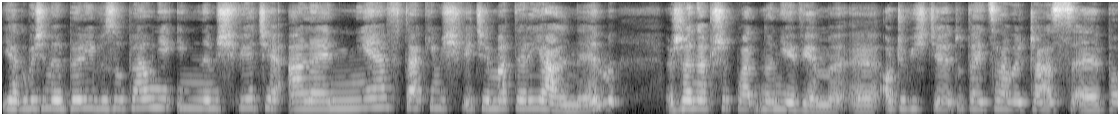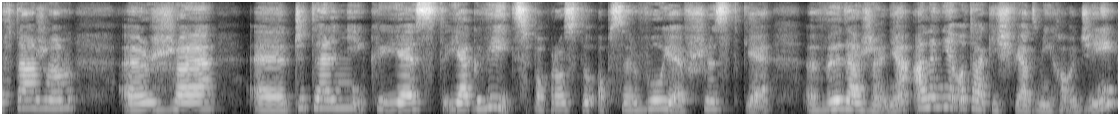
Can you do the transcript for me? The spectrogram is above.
jakbyśmy byli w zupełnie innym świecie, ale nie w takim świecie materialnym, że na przykład, no nie wiem, e, oczywiście tutaj cały czas e, powtarzam, e, że e, czytelnik jest jak widz, po prostu obserwuje wszystkie wydarzenia, ale nie o taki świat mi chodzi,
